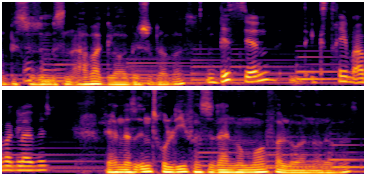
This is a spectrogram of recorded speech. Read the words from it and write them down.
Dann bist du so ein bisschen abergläubisch oder was? Ein bisschen, extrem abergläubisch. Während das Intro lief, hast du deinen Humor verloren oder was?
